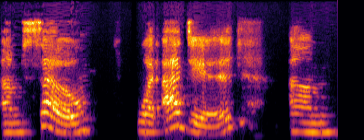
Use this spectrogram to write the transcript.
Um, so what I did, um,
